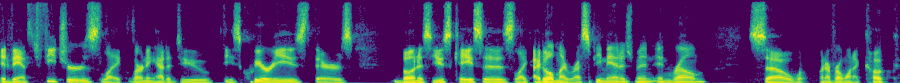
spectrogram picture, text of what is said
advanced features, like learning how to do these queries. There's bonus use cases. Like I do all my recipe management in Roam. So whenever I want to cook,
